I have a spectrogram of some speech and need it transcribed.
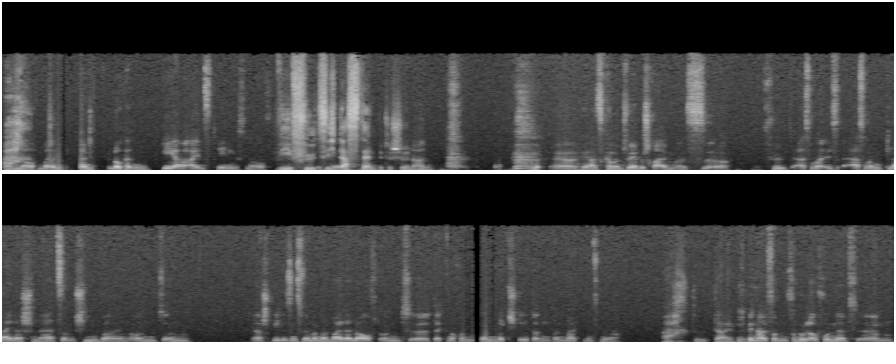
beim Laufen. Beim, beim lockeren GA1 Trainingslauf. Wie fühlt sich mir- das denn bitte schön an? Äh, ja, das kann man schwer beschreiben. Es äh, fühlt erstmal, ist erstmal ein kleiner Schmerz am Schienbein und ähm, ja, spätestens wenn man dann weiterläuft und äh, der Knochen dann wegsteht, dann, dann merkt man es mehr. Ach du Deibel. Ich bin halt von, von 0 auf 100, ähm,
